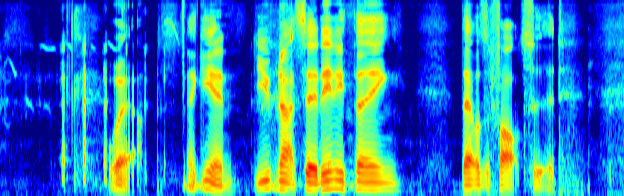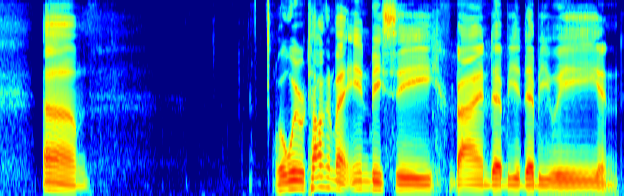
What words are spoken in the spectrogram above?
well, again, you've not said anything that was a falsehood. Um. Well, we were talking about NBC buying WWE and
